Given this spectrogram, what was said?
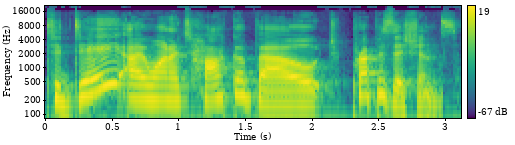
Today, I want to talk about prepositions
